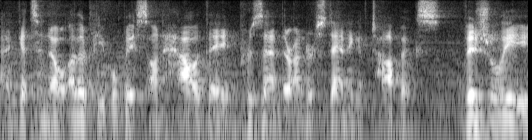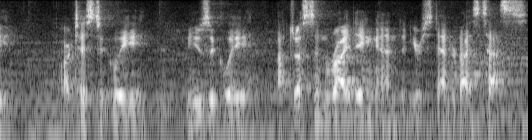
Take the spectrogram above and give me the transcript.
and get to know other people based on how they present their understanding of topics visually, artistically, musically, not just in writing and your standardized tests.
